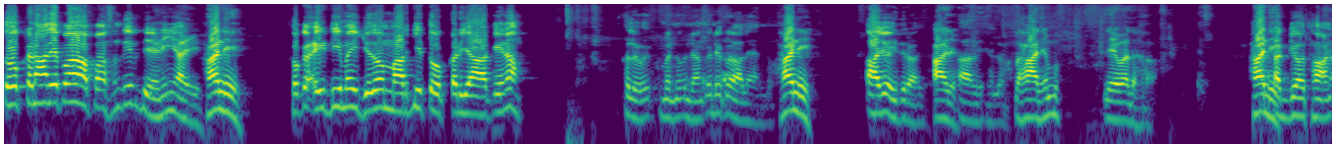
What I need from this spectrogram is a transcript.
ਤੋਕੜਾਂ ਦੇ ਭਾਅ ਆਪਾਂ ਸੰਦੀਪ ਦੇਣੀ ਆਏ ਹਾਂਜੀ। ਕਿਉਂਕਿ ਐਡੀ ਮੈਂ ਜਦੋਂ ਮਰਜ਼ੀ ਤੋਕੜ ਜਾ ਕੇ ਨਾ ਹਲੋ ਮੈਨੂੰ ਲੰਘ ਦੇ ਕੋਲ ਲੈਣ ਦੋ। ਹਾਂਜੀ। ਆ ਜਾਓ ਇਧਰ ਆ ਜਾਓ। ਆ ਜਾ। ਵੇਖ ਲਓ। ਦਿਖਾ ਜੰਮੂ। ਲੈਵਾ ਦਿਖਾ। ਹਾਂਜੀ। ਅੱਗੇ ਥਾਣ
